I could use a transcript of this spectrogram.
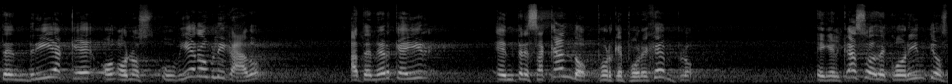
tendría que, o, nos hubiera obligado a tener que ir entresacando, porque por ejemplo, en el caso de Corintios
